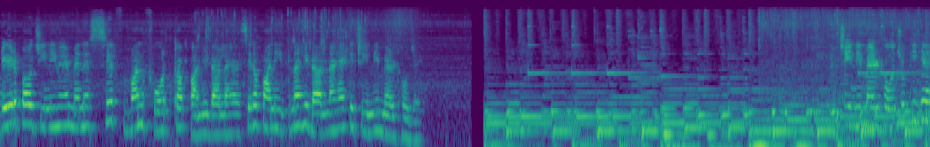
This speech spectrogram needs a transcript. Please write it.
डेढ़ पाव चीनी में मैंने सिर्फ़ वन फोर्थ कप पानी डाला है। सिर्फ़ पानी इतना ही डालना है कि चीनी मेल्ट हो जाए। चीनी मेल्ट हो चुकी है।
